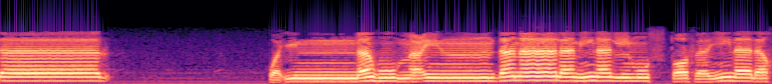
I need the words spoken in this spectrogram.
الدار وإنهم عندنا لمن المصطفين الأخيار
